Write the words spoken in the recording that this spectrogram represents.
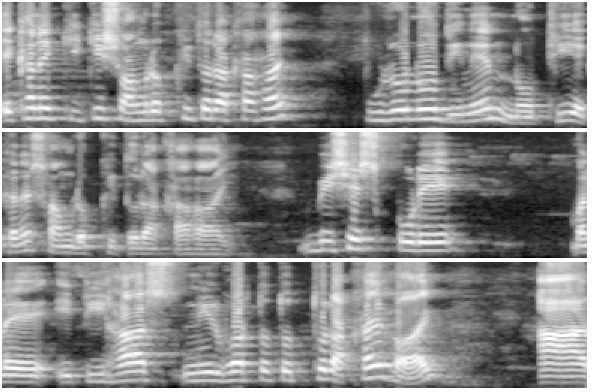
এখানে কি কি সংরক্ষিত রাখা হয়? পুরনো দিনের নথি এখানে সংরক্ষিত রাখা হয়। বিশেষ করে মানে ইতিহাস নির্ভর তো তথ্য রাখাই হয় আর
